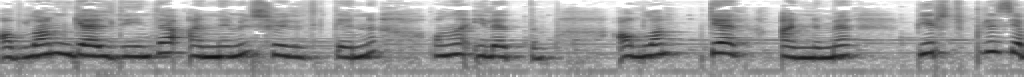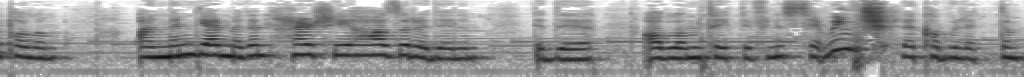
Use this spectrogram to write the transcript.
Ablam geldiğinde annemin söylediklerini ona ilettim. Ablam gel anneme bir sürpriz yapalım. Annem gelmeden her şeyi hazır edelim dedi. Ablamın teklifini sevinçle kabul ettim.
